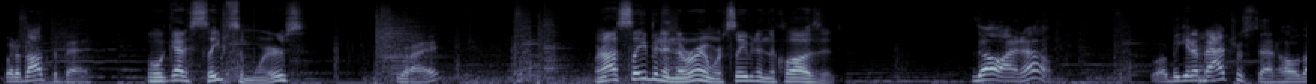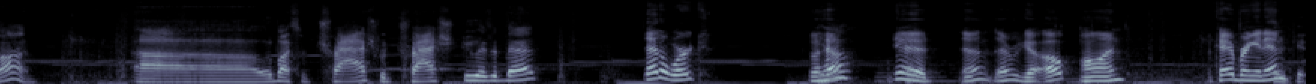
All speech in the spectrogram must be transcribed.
What about the bed? Well, we gotta sleep somewheres. Right. We're not sleeping in the room. We're sleeping in the closet. No, I know. Well, we get a mattress then. Hold on. Uh, what about some trash? Would trash do as a bed? That'll work. Go ahead. Yeah? Yeah. yeah, there we go. Oh, on. Okay, bring it in. Okay.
